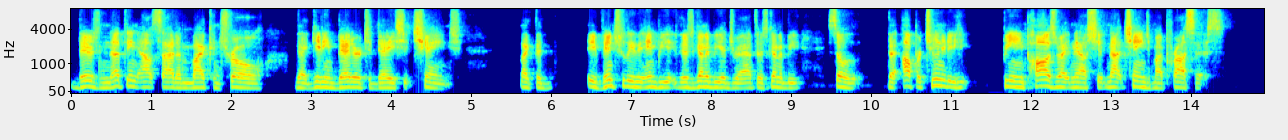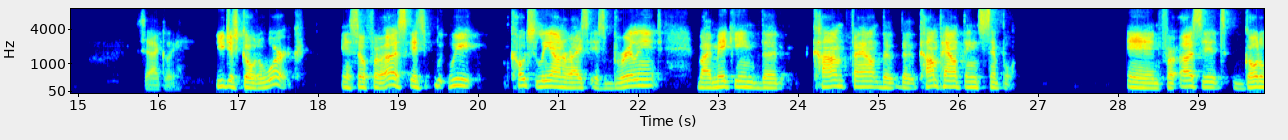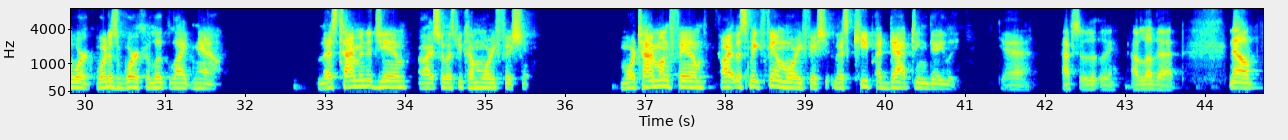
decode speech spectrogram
there's nothing outside of my control that getting better today should change. Like the eventually the NBA, there's going to be a draft. There's going to be so the opportunity being paused right now should not change my process. Exactly. You just go to work. And so for us, it's we Coach Leon Rice is brilliant by making the confound the, the compound things simple. And for us, it's go to work. What does work look like now? Less time in the gym. All right, so let's become more efficient. More time on film. All right, let's make film more efficient. Let's keep adapting daily. Yeah, absolutely. I love that. Now,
